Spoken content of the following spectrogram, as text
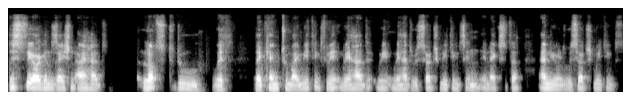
this is the organization I had lots to do with they came to my meetings. We we had we we had research meetings in in Exeter, annual research meetings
